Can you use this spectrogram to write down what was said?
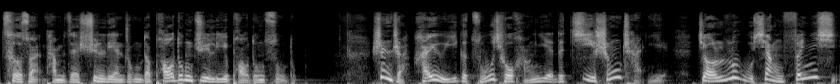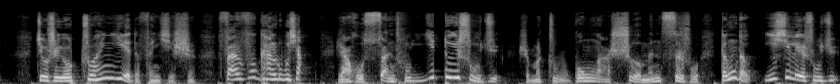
测算他们在训练中的跑动距离、跑动速度。甚至还有一个足球行业的寄生产业，叫录像分析，就是由专业的分析师反复看录像，然后算出一堆数据，什么助攻啊、射门次数等等一系列数据，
